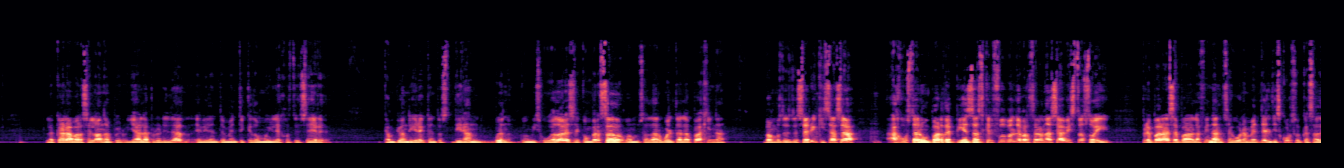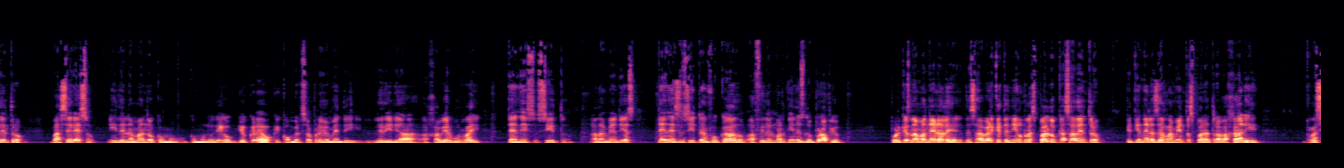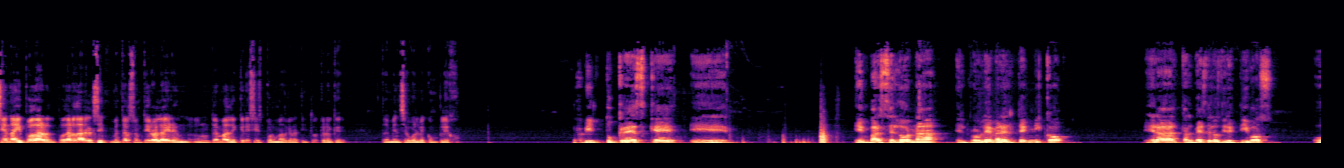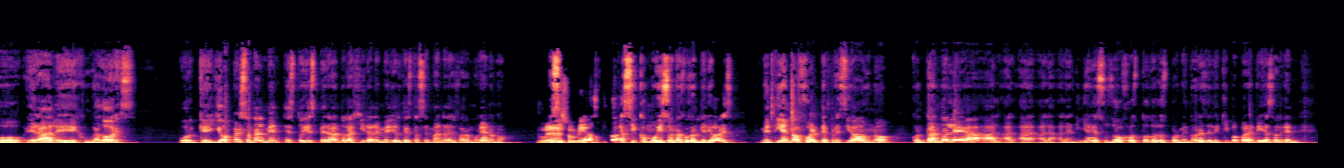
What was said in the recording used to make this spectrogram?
la cara a Barcelona, pero ya la prioridad evidentemente quedó muy lejos de ser eh, campeón directo. Entonces dirán, bueno, con mis jugadores he conversado, vamos a dar vuelta a la página, vamos desde cero y quizás a ajustar un par de piezas que el fútbol de Barcelona sea vistoso y prepararse para la final. Seguramente el discurso casa adentro va a ser eso. Y de la mano, como, como lo digo, yo creo que conversó previamente y le diría a Javier Burray, te necesito. A Damián Díaz, te necesito enfocado. A Fidel Martínez, lo propio. Porque es la manera de, de saber que tenía un respaldo casa adentro, que tiene las herramientas para trabajar y recién ahí poder, poder dar el sí, meterse un tiro al aire en, un tema de crisis por más gratitud, creo que también se vuelve complejo. David, ¿tú crees que eh, en Barcelona el problema era el técnico? ¿Era tal vez de los directivos o era de jugadores? Porque yo personalmente estoy esperando la gira de medios de esta semana del Faro Moreno, ¿no? Así, como hizo en las dos anteriores, metiendo fuerte presión, ¿no? Contándole a, la, niña de sus ojos todos los pormenores del equipo para que ella salga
